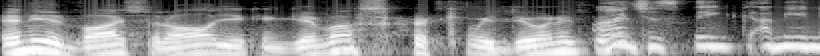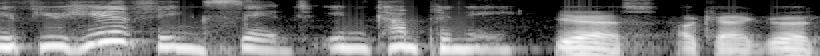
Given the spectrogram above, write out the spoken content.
Any advice at all you can give us, or can we do anything? I just think, I mean, if you hear things said in company, yes. Okay, good.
